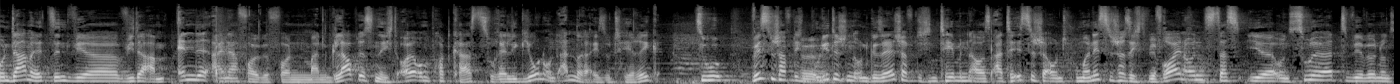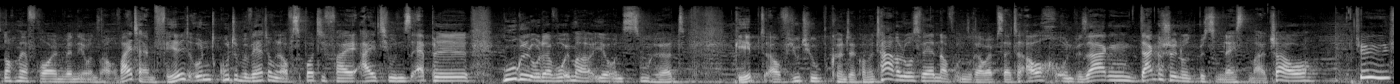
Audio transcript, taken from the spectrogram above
Und damit sind wir wieder am Ende einer Folge von Man glaubt es nicht, eurem Podcast zu Religion und anderer Esoterik, zu wissenschaftlichen, politischen und gesellschaftlichen Themen aus atheistischer und humanistischer Sicht. Wir freuen uns, dass ihr uns zuhört. Wir würden uns noch mehr freuen, wenn ihr uns auch weiterempfehlt und gute Bewertungen auf Spotify, iTunes, Apple, Google oder wo immer ihr uns zuhört gebt. Auf YouTube könnt ihr Kommentare loswerden, auf unserer Webseite auch. Und wir sagen Dankeschön und bis zum nächsten Mal. Ciao. Tschüss.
